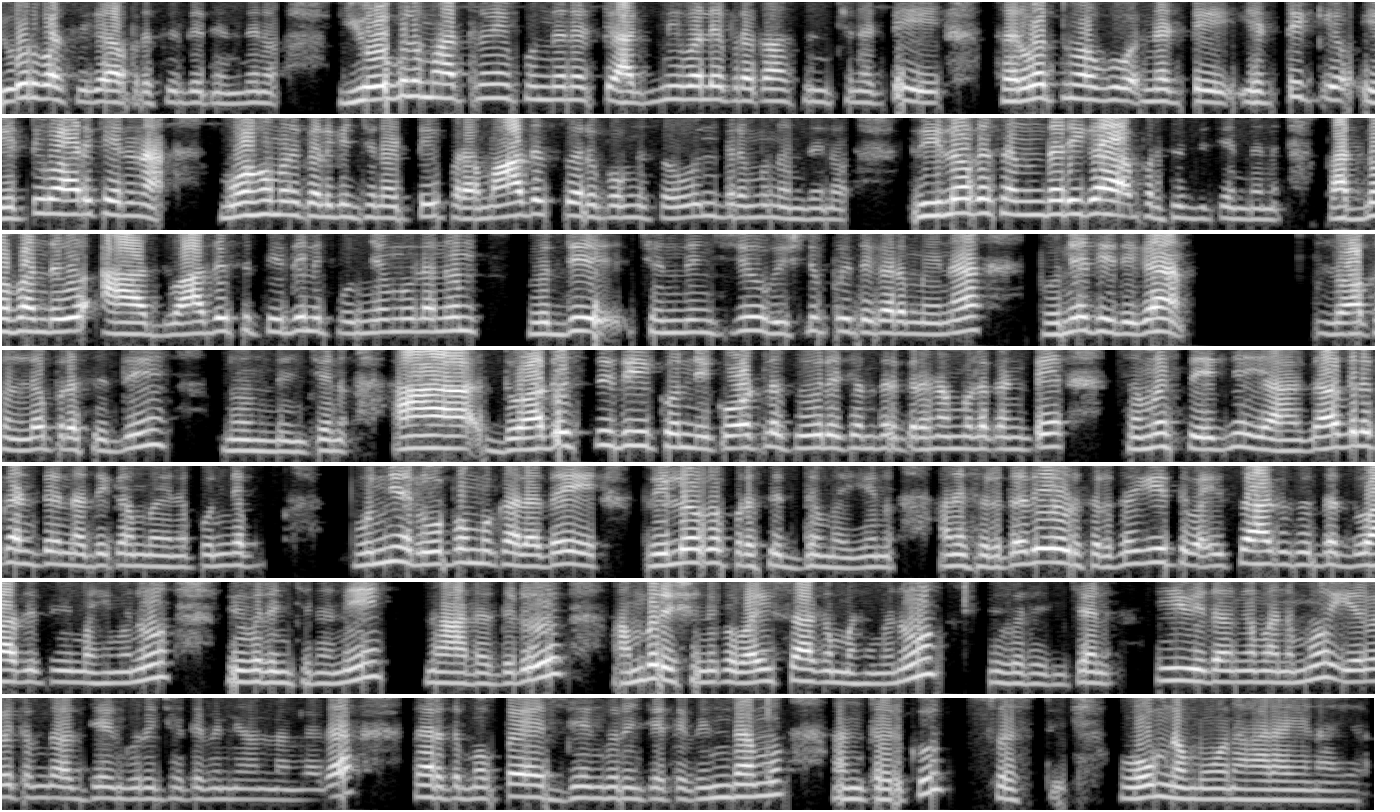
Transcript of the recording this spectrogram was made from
యూర్వశిగా ప్రసిద్ధి చెందిన. యోగులు మాత్రమే పొందినట్టు అగ్ని వలె ప్రకాశించినట్టి సర్వత్మగు నట్టి ఎట్టి ఎట్టి వారికైనా మోహమును కలిగించినట్టు ప్రమాద స్వరూపము సౌందర్యము నందిన. త్రిలోక సందరిగా ప్రసిద్ధి చెందను. పద్మబంధువు ఆ ద్వాదశి తిథిని పుణ్యములను వృద్ధి చెందించు విష్ణు ప్రీతికరమైన పుణ్యతిథిగా లోకంలో ప్రసిద్ధి నొందించను. ఆ ద్వాదశిది కొన్ని కోట్ల సూర్య చంద్ర గ్రహణముల కంటే సమస్త యజ్ఞ యాగాదుల కంటే నదికమైన పుణ్య పుణ్య రూపము కలదై త్రిలోక ప్రసిద్ధమయ్యను. అని శృతదేవుడు శృతగీతి వైశాఖ శుద్ధ ద్వాదశి మహిమను వివరించినని నారదుడు అంబరీషునికి వైశాఖ మహిమను వివరించాను. ఈ విధంగా మనము ఇరవై తొమ్మిదో అధ్యాయం గురించి అయితే విని ఉన్నాం కదా? తర్వాత ముప్పై అధ్యాయం గురించి అయితే విందాము. అంతవరకు స్వస్తి. ఓం నమో నారాయణాయ.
